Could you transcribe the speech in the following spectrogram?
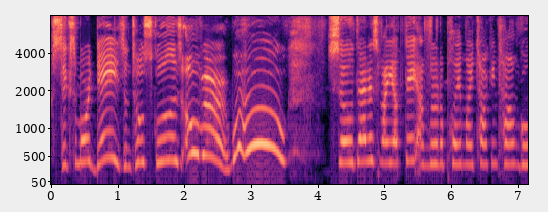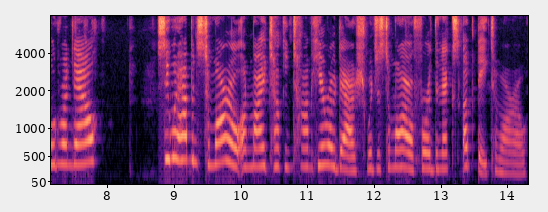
six more days until school is over. Woohoo! So that is my update. I'm going to play my Talking Tom Gold Run now. See what happens tomorrow on my Talking Tom Hero Dash, which is tomorrow for the next update tomorrow.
